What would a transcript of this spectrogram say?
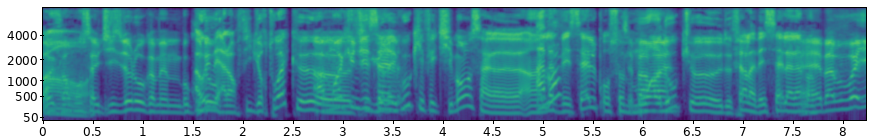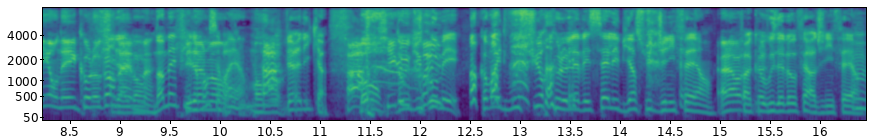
Ouais, Enfin, bon, ça utilise de l'eau quand même, beaucoup Ah oui, mais alors figure-toi que Ah, moins qu'une vaisselle. figurez-vous qu'effectivement, ça, un Ah bon lave-vaisselle consomme moins d'eau que de faire la vaisselle à la main. Eh ben vous voyez, on est écolo quand Finalement. même. Non mais finalement, c'est vrai, hein. Bon, Ah. véridique. Ah, Bon, donc du cru coup, mais comment êtes-vous sûr que le lave-vaisselle est bien celui de Jennifer Alors, Enfin, que le- vous avez offert à Jennifer. Mm.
